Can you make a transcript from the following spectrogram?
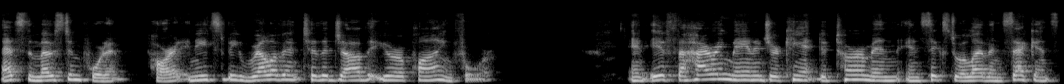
that's the most important part. It needs to be relevant to the job that you're applying for. And if the hiring manager can't determine in six to 11 seconds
